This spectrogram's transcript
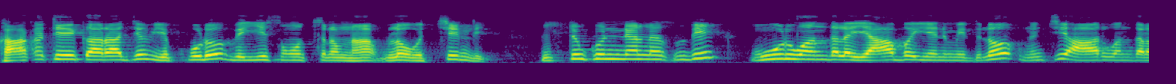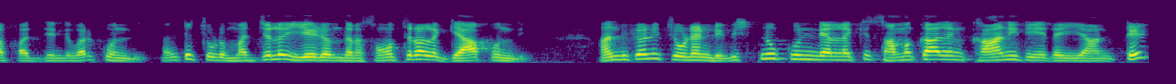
కాకతీయ రాజ్యం ఎప్పుడో వెయ్యి సంవత్సరం లో వచ్చింది. విష్ణుకుండెలది మూడు వందల యాభై ఎనిమిదిలో నుంచి ఆరు వందల పద్దెనిమిది వరకు ఉంది. అంటే చూడు మధ్యలో ఏడు వందల సంవత్సరాల గ్యాప్ ఉంది. అందుకని చూడండి విష్ణుకుండెలకి సమకాలీన కానిది ఏదయ్యా అంటే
